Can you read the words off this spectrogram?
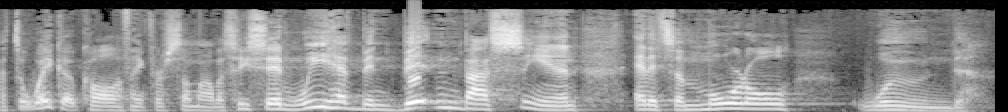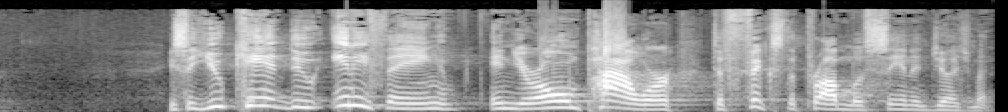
That's a wake up call, I think, for some of us. He said, We have been bitten by sin, and it's a mortal wound. You see, you can't do anything in your own power to fix the problem of sin and judgment.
